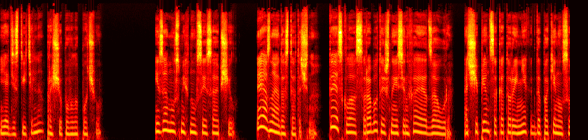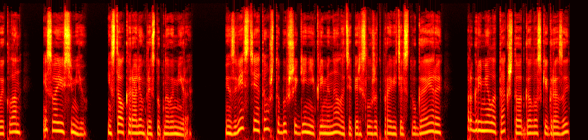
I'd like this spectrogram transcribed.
Я действительно прощупывала почву. Изаму усмехнулся и сообщил. «Я знаю достаточно. Ты С-класс, работаешь на Исинхае от Заура, отщепенца, который некогда покинул свой клан и свою семью и стал королем преступного мира. Известие о том, что бывший гений криминала теперь служит правительству Гаэры, прогремело так, что отголоски грозы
